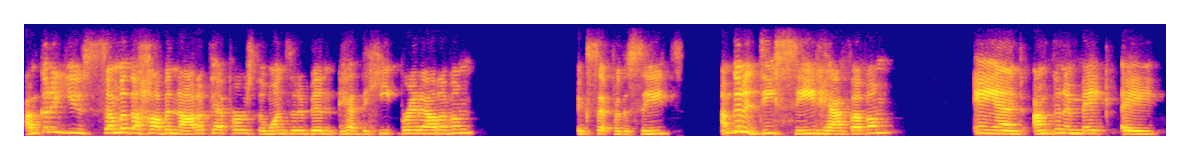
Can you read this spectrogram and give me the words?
I'm going to use some of the habanada peppers, the ones that have been had the heat bred out of them, except for the seeds. I'm going to de-seed half of them, and I'm going to make a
